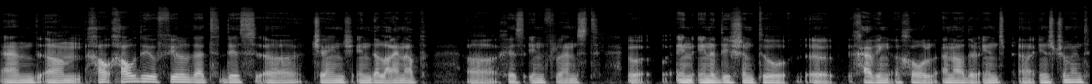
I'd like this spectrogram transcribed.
and um, how how do you feel that this uh, change in the lineup uh, has influenced? Uh, in in addition to uh, having a whole another in, uh, instrument,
